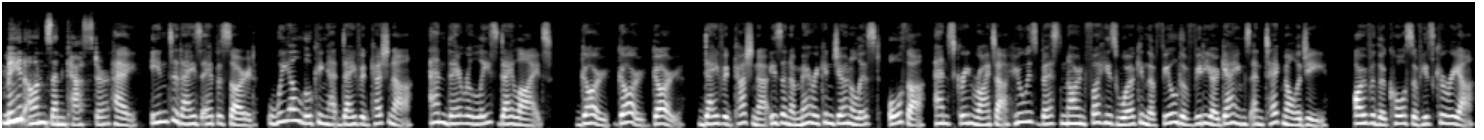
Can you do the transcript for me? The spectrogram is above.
Made on Zencastr. Hey, in today's episode, we are looking at David Kushner and their release daylight. Go, go, go. David Kushner is an American journalist, author, and screenwriter who is best known for his work in the field of video games and technology. Over the course of his career,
